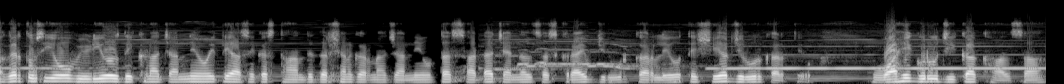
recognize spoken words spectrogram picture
ਅਗਰ ਤੁਸੀਂ ਉਹ ਵੀਡੀਓਜ਼ ਦੇਖਣਾ ਚਾਹੁੰਦੇ ਹੋ, ਇਤਿਹਾਸਿਕ ਸਥਾਨ ਦੇ ਦਰਸ਼ਨ ਕਰਨਾ ਚਾਹੁੰਦੇ ਹੋ, ਤਾਂ ਸਾਡਾ ਚੈਨਲ ਸਬਸਕ੍ਰਾਈਬ ਜਰੂਰ ਕਰ ਲਿਓ ਤੇ ਸ਼ੇਅਰ ਜਰੂਰ ਕਰ ਦਿਓ। ਵਾਹਿਗੁਰੂ ਜੀ ਕਾ ਖਾਲਸਾ,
